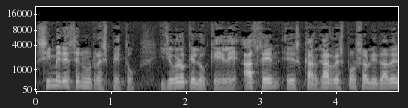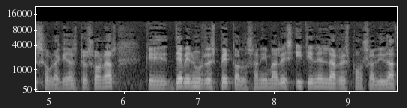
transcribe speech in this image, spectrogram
sí merecen un respeto. Y yo creo que lo que le hacen es cargar responsabilidades sobre aquellas personas que deben un respeto a los animales y tienen la responsabilidad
